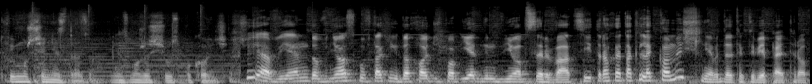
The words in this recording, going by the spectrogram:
Twój mąż się nie zdradza, więc możesz się uspokoić. Czy ja wiem, do wniosków takich dochodzić po jednym dniu obserwacji trochę tak lekkomyślnie, detektywie Petrow.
